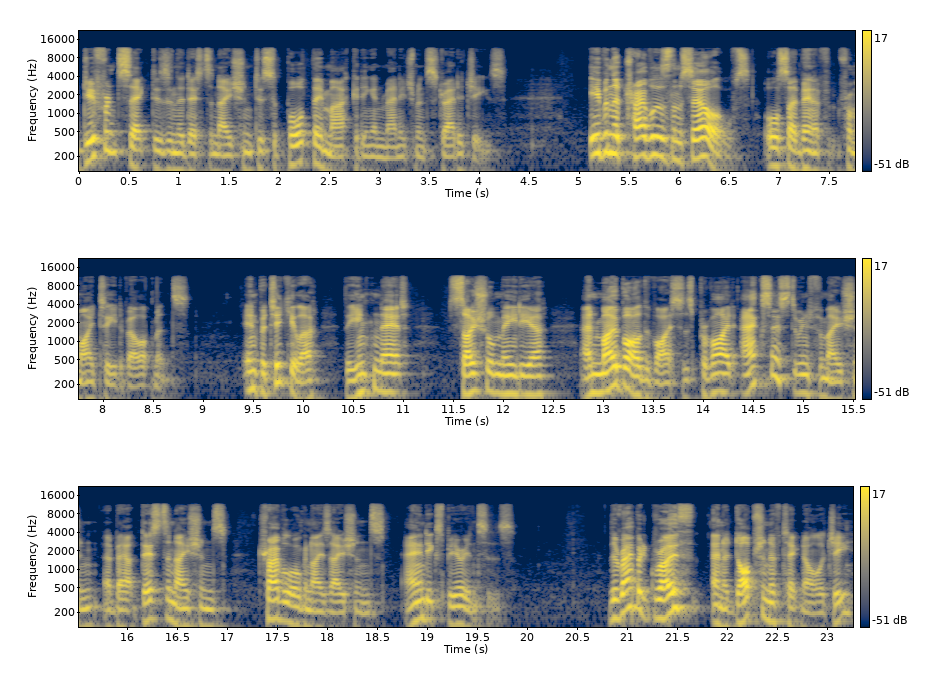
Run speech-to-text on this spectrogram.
different sectors in the destination to support their marketing and management strategies. Even the travellers themselves also benefit from IT developments. In particular, the internet, social media and mobile devices provide access to information about destinations, travel organisations and experiences. The rapid growth and adoption of technology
